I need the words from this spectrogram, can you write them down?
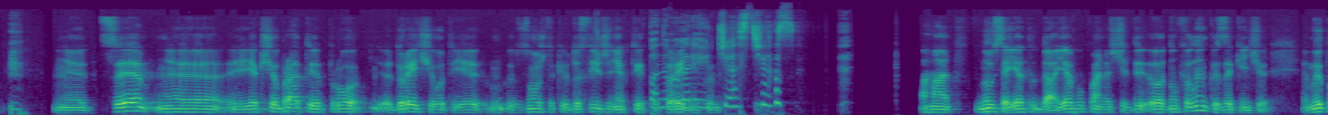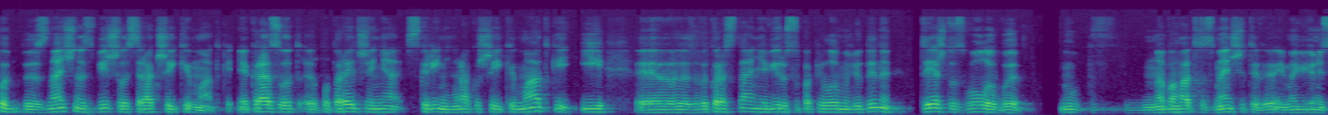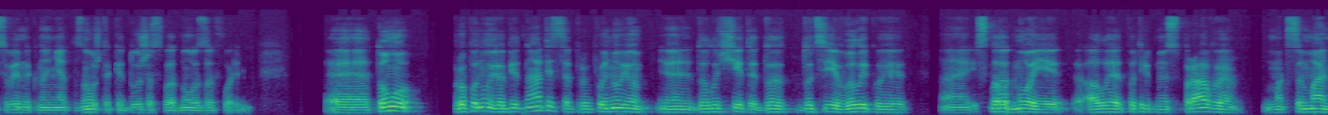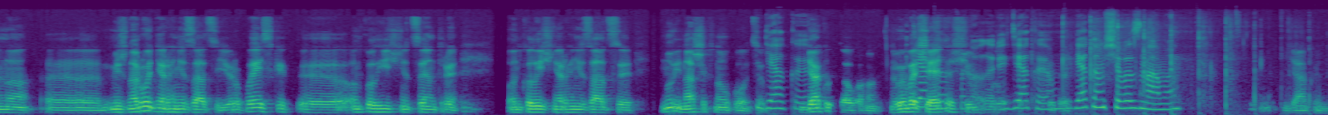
Е, Це, е, якщо брати про, е, до речі, от є знову ж таки в дослідженнях тих Пане попередніх. Валерію, час, час. Ага, ну все, я да, я буквально ще одну хвилинку закінчу. Ми значно збільшилося рак шийки матки. Якраз от попередження скринінг раку шийки матки і е, використання вірусу папіломи людини теж дозволило би ну набагато зменшити ймовірність виникнення знову ж таки дуже складного захворювання. Е, тому пропоную об'єднатися, пропоную е, долучити до, до цієї великої е, складної, але потрібної справи максимально міжнародні організації, європейські онкологічні центри, онкологічні організації, ну і наших науковців. Дякую. Дякую за увагу. Вибачайте, Дякую, що. Дякую. Дякую, що ви з нами. дякую.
